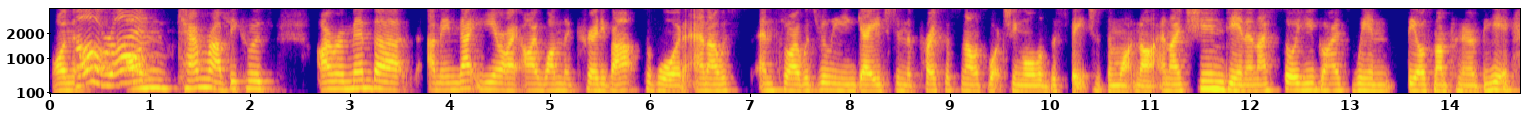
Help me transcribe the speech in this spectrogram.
on, oh, right. on camera because I remember, I mean, that year I, I, won the Creative Arts Award, and I was, and so I was really engaged in the process, and I was watching all of the speeches and whatnot. And I tuned in, and I saw you guys win the Auspreneur of the Year,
